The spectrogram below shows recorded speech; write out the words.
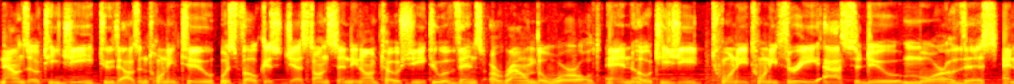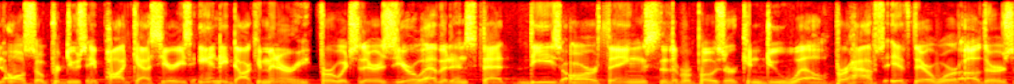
Nouns OTG 2022 was focused just on sending Obtoshi to events around the world, and OTG 2023 asked to do more of this this and also produce a podcast series and a documentary for which there is zero evidence that these are things that the proposer can do well. Perhaps if there were others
